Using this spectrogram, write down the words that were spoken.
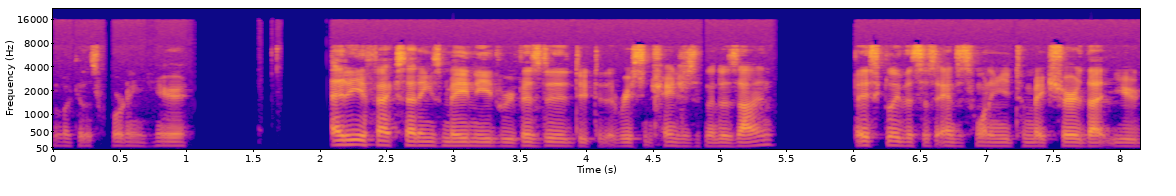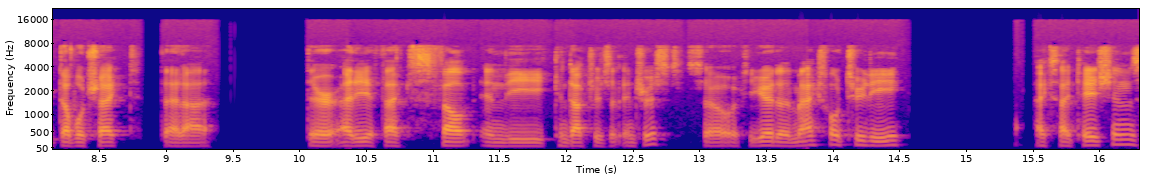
look at this warning here. Eddy effect settings may need revisited due to the recent changes in the design. Basically, this is ANSYS wanting you to make sure that you double checked that uh, there are eddy effects felt in the conductors of interest. So if you go to Maxwell 2D, excitations,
